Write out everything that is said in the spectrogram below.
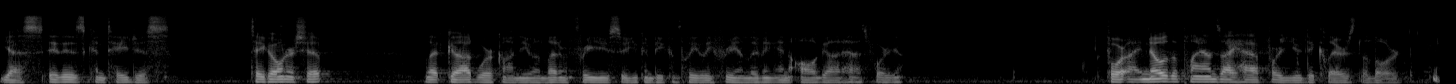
Yes, it is contagious. Take ownership. Let God work on you and let Him free you so you can be completely free and living in all God has for you. For I know the plans I have for you, declares the Lord.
